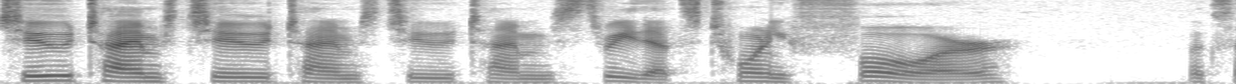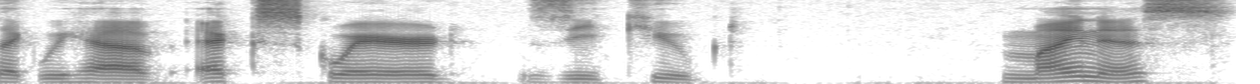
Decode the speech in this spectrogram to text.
2 times 2 times 2 times 3. That's 24 looks like we have x squared z cubed minus,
